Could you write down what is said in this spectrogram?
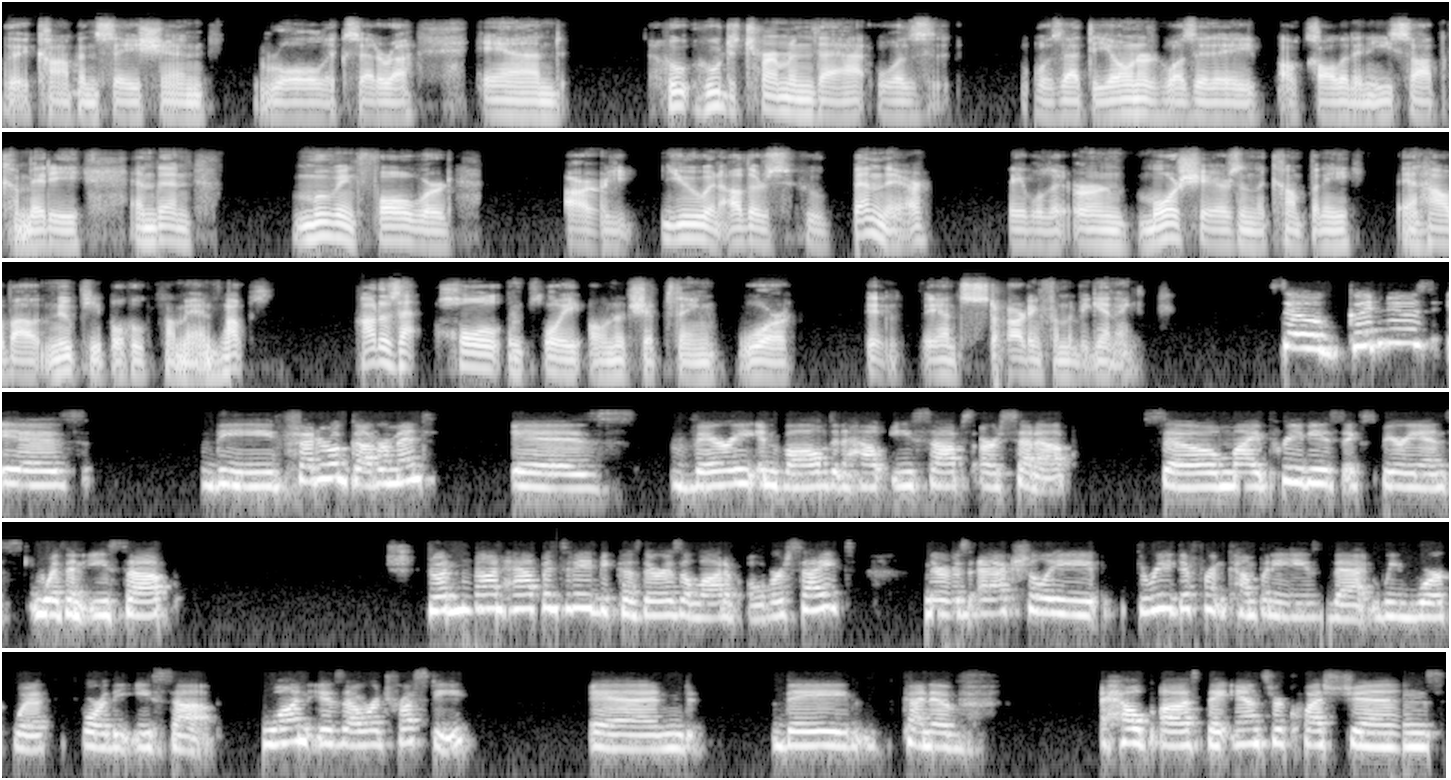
the compensation, role, et cetera. And who who determined that? Was was that the owner? Was it a I'll call it an ESOP committee? And then moving forward, are you and others who've been there able to earn more shares in the company? And how about new people who come in? How, how does that whole employee ownership thing work in, and starting from the beginning? So, good news is the federal government is very involved in how ESOPs are set up. So, my previous experience with an ESOP should not happen today because there is a lot of oversight. There's actually three different companies that we work with for the ESOP. One is our trustee, and they kind of help us, they answer questions,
